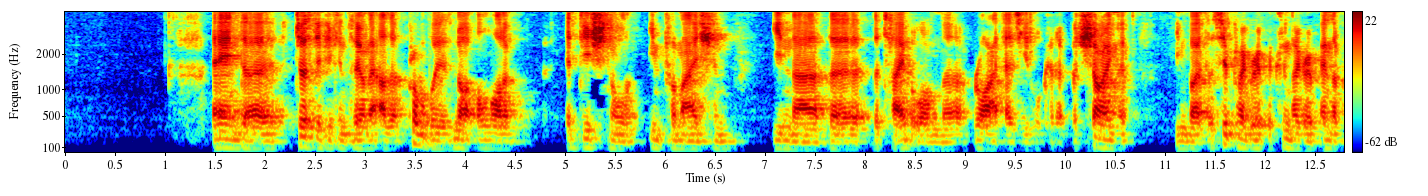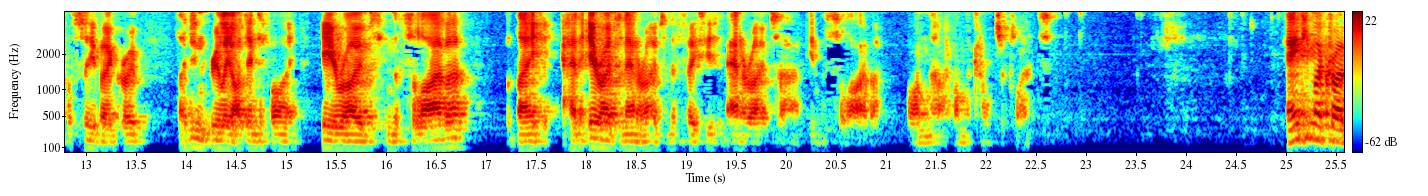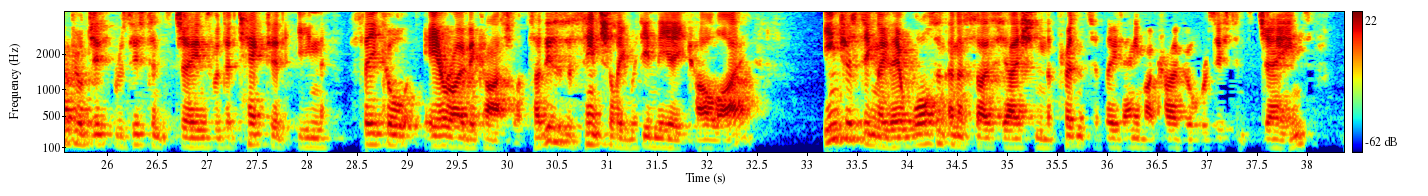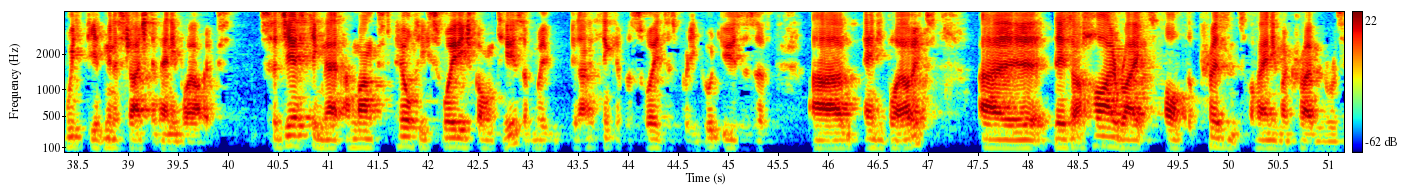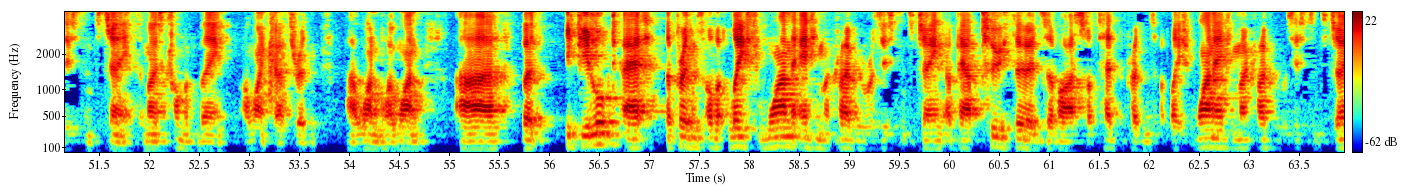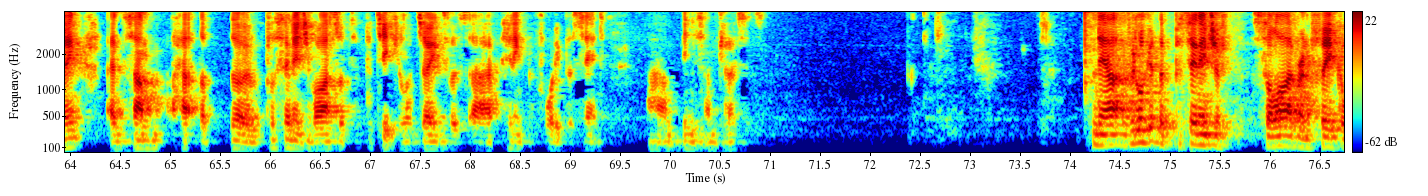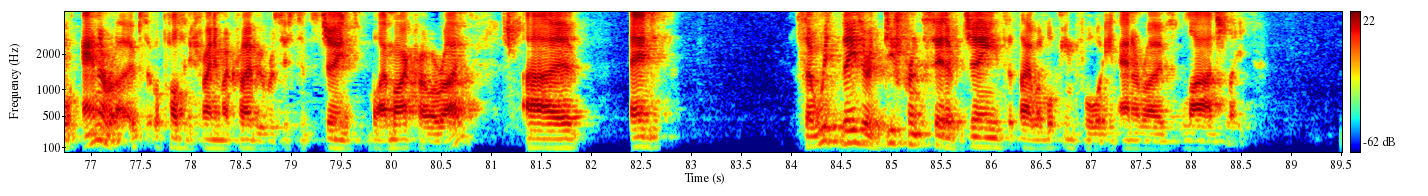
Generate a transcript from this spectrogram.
And uh, just if you can see on that other, probably there's not a lot of additional information in uh, the, the table on the right as you look at it, but showing that in both the Cipro group, the Clindo group, and the placebo group, they didn't really identify aerobes in the saliva, but they had aerobes and anaerobes in the feces and anaerobes in the saliva on, uh, on the culture plates. Antimicrobial resistance genes were detected in fecal aerobic isolates. So this is essentially within the E. coli, Interestingly, there wasn't an association in the presence of these antimicrobial resistance genes with the administration of antibiotics, suggesting that amongst healthy Swedish volunteers, and we you know, think of the Swedes as pretty good users of um, antibiotics, uh, there's a high rates of the presence of antimicrobial resistance genes, the most common being, I won't go through them uh, one by one, uh, but if you looked at the presence of at least one antimicrobial resistance gene, about two thirds of isolates had the presence of at least one antimicrobial resistance gene, and some the, the, percentage of isolates of particular genes was uh, heading for 40% um, in some cases. Now, if we look at the percentage of saliva and fecal anaerobes that were positive for antimicrobial resistance genes by microarray, uh, and so with these are a different set of genes that they were looking for in anaerobes largely.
